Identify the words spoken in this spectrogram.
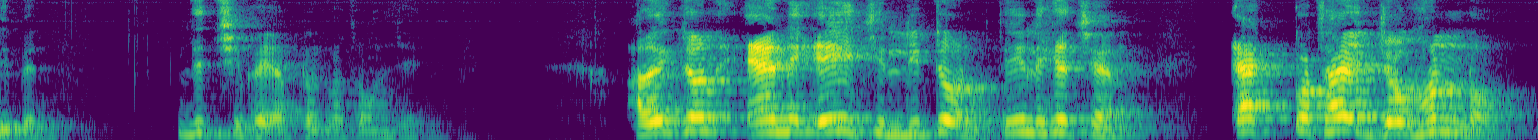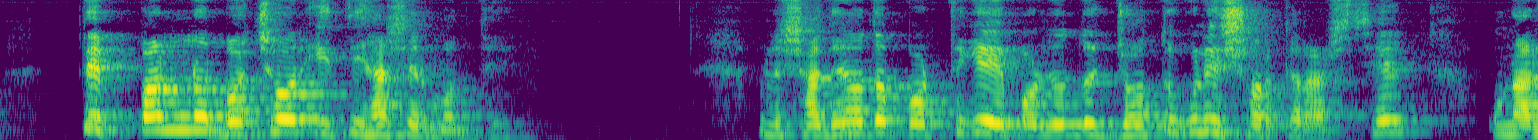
দিবেন। দিচ্ছি ভাই আপনার কথা অনুযায়ী। আরেকজন এন এইচ লিটন, তিনি লিখেছেন, এক কথায় জঘন্য তেপ্পান্ন বছর ইতিহাসের মধ্যে। মানে স্বাধীনতার পর থেকে এ পর্যন্ত যতগুলি সরকার আসছে ওনার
